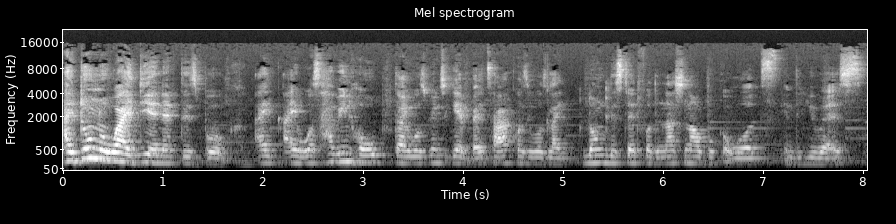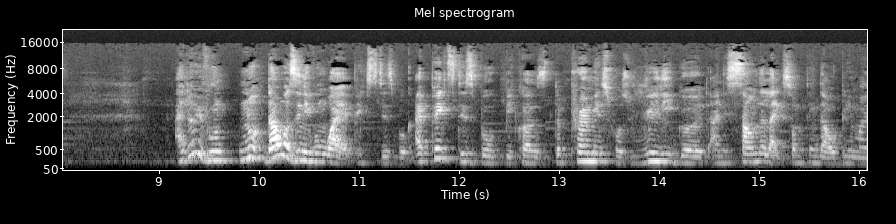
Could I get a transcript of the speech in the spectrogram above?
I don't know why I DNF this book. I, I was having hope that it was going to get better because it was like longlisted for the National Book Awards in the US. I don't even no that wasn't even why I picked this book. I picked this book because the premise was really good and it sounded like something that would be my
